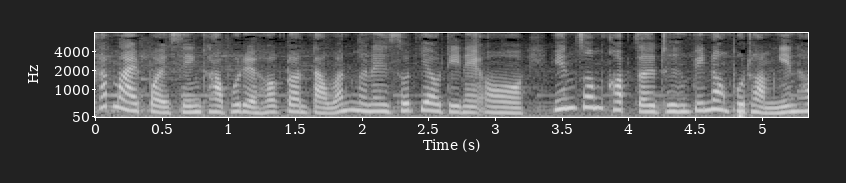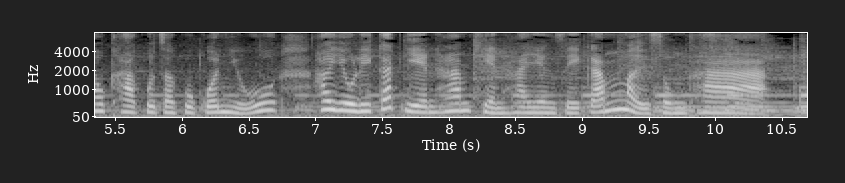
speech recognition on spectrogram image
ขับหมายปล่อยเสียงข่าวผู้ใดฮอกตอนตาวันเมื่อในสุดเยาวดีในอยินจมขอบใจถึงพี่น้องผู้ถ่อมยินเฮาคากูจะกูกวนอยู่เฮาอยู่ลิกัดเย็นห้ามเขียนหายังเสกัมเหมยทรงค่ะ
